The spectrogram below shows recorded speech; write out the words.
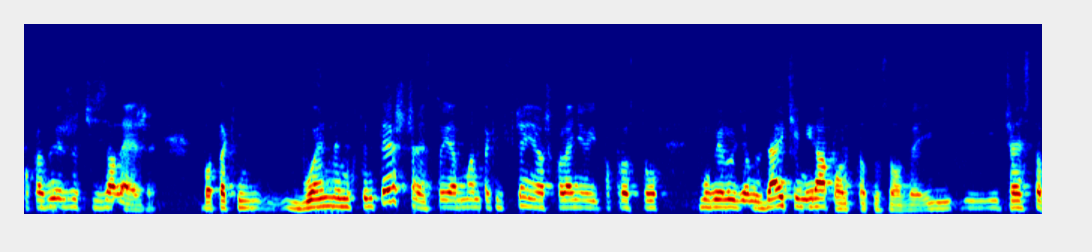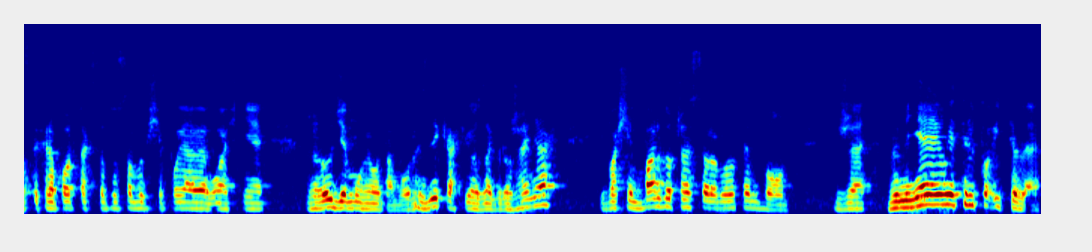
pokazujesz, że ci zależy. Bo takim błędem, którym też często, ja mam takie ćwiczenie na szkoleniu i po prostu mówię ludziom, dajcie mi raport statusowy i, i często w tych raportach statusowych się pojawia właśnie, że ludzie mówią tam o ryzykach i o zagrożeniach i właśnie bardzo często robią ten błąd że wymieniają je tylko i tyle.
